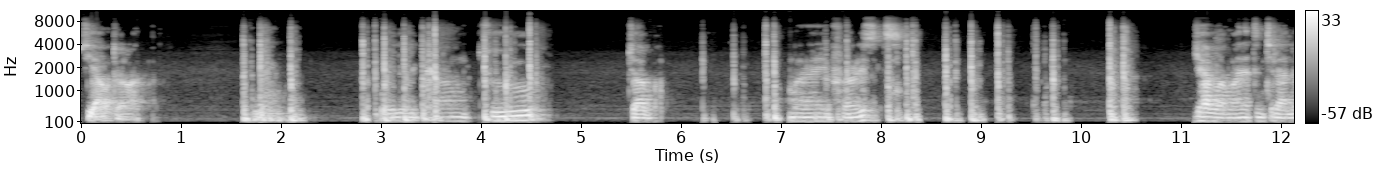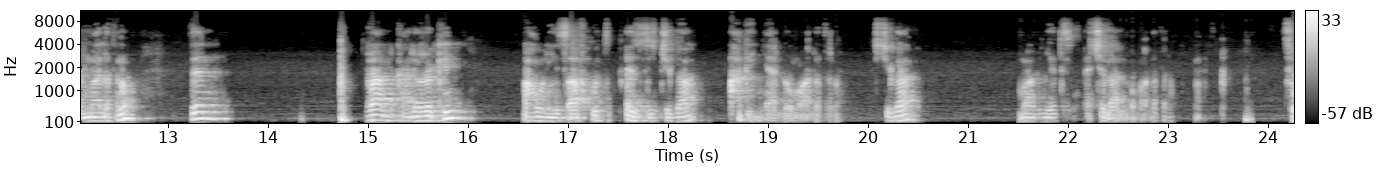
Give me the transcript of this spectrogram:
cout ነው welcome to Java my first Java ማለት እንችላለን ማለት ነው። then run ካደረግኝ አሁን የጻፍኩት እዚች ጋር አገኛለሁ ማለት ነው። እዚች ጋር ማግኘት እችላለሁ ማለት ነው። so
